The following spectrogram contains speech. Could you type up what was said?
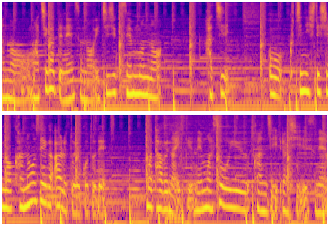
あの間違ってねそのイチジク専門の鉢を口にしてしまう可能性があるということで、まあ、食べないっていうね、まあ、そういう感じらしいですね。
